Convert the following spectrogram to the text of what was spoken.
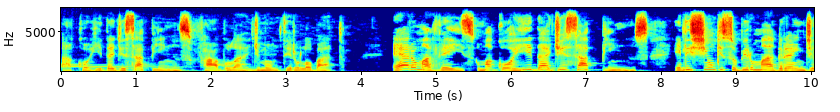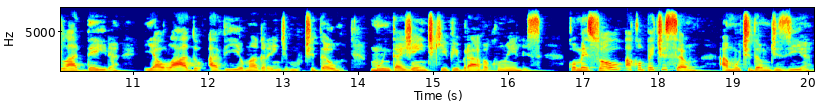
A Corrida de Sapinhos, fábula de Monteiro Lobato. Era uma vez uma corrida de sapinhos. Eles tinham que subir uma grande ladeira e ao lado havia uma grande multidão, muita gente que vibrava com eles. Começou a competição. A multidão dizia:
